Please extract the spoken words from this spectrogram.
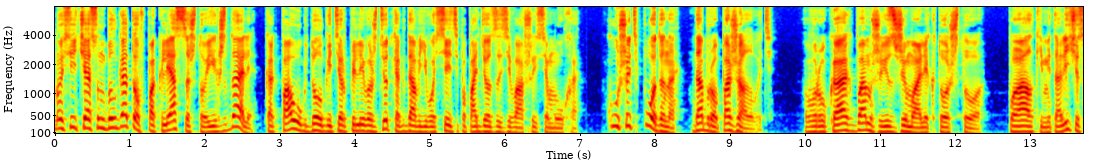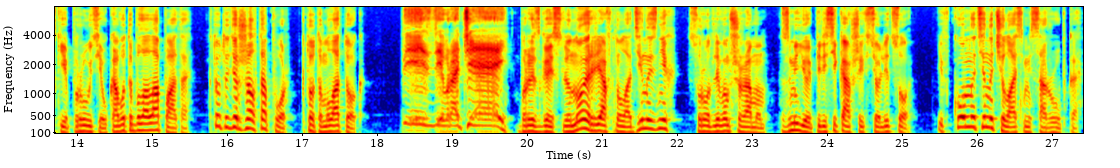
Но сейчас он был готов поклясться, что их ждали, как паук долго и терпеливо ждет, когда в его сети попадет зазевавшаяся муха. Кушать подано, добро пожаловать. В руках бомжи сжимали кто что. Палки, металлические прутья, у кого-то была лопата, кто-то держал топор, кто-то молоток. «Пизди врачей!» Брызгая слюной, рявкнул один из них с уродливым шрамом, змеей, пересекавшей все лицо. И в комнате началась мясорубка.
